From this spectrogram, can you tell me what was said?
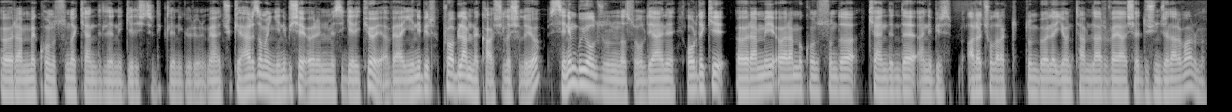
öğrenme konusunda kendilerini geliştirdiklerini görüyorum. Yani çünkü her zaman yeni bir şey öğrenilmesi gerekiyor ya veya yeni bir problemle karşılaşılıyor. Senin bu yolculuğun nasıl oldu? Yani oradaki öğrenmeyi öğrenme konusunda kendinde hani bir araç olarak tuttuğun böyle yöntemler veya şey düşünceler var mı?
